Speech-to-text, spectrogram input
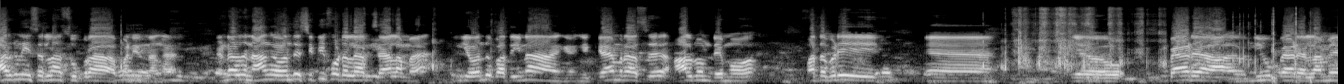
ஆர்கனைசர்லாம் சூப்பராக பண்ணியிருந்தாங்க. ரெண்டாவது நாங்கள் வந்து சிட்டி ஃபோட்டோ லேப் சேலம். இங்கே வந்து பார்த்தீங்கன்னா இங்கே கேமராஸு ஆல்பம் டெமோ மற்றபடி பேடு நியூ பேடு எல்லாமே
